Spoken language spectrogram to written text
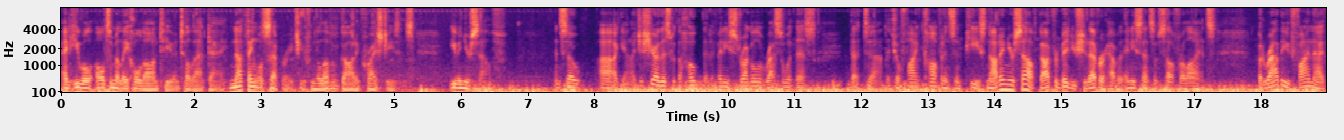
And He will ultimately hold on to you until that day. Nothing will separate you from the love of God in Christ Jesus, even yourself. And so, uh, again, I just share this with the hope that if any struggle, wrestle with this, that uh, that you'll find confidence and peace, not in yourself. God forbid you should ever have any sense of self-reliance, but rather you'd find that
